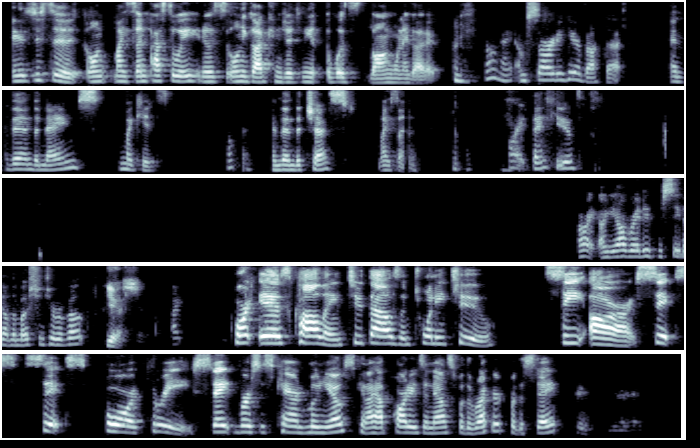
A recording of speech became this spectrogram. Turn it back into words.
It was just a, my son passed away. It was only God can judge me. It was long when I got it. Okay, I'm sorry to hear about that. And then the names? My kids, Okay. And then the chest? my son. Okay. All right, thank you. All right, are y'all ready to proceed on the motion to revoke? Yes. Court is calling two thousand twenty-two CR six six four three, State versus Karen Munoz. Can I have parties announced for the record for the state?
